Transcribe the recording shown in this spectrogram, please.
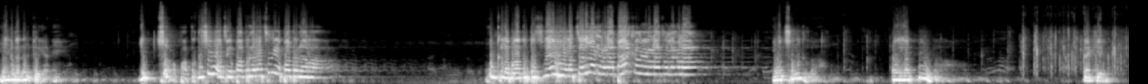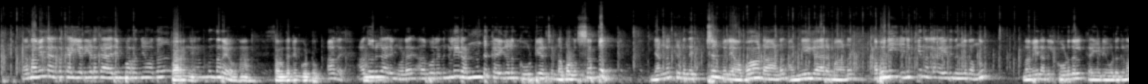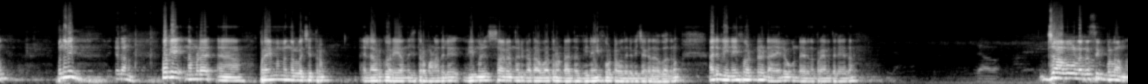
எங்கிட்ட நடிக்கிறியா நீ? இச்சனை பார்த்துருக்க சிவாச்சியை பார்த்துருக்க ரச்சனையை ಮಕ್ಕಳ ಮಾತ್ರ സൗന്ദര്യം കൂട്ടും. അതെ അതൊരു കാര്യം കൂടെ. അതുപോലെ നിങ്ങൾ ഈ രണ്ട് കൈകളും കൂട്ടിയടിച്ചിട്ടുണ്ടാകുമ്പോൾ ശബ്ദം ഞങ്ങൾക്ക് കിട്ടുന്ന ഏറ്റവും വലിയ അവാർഡാണ് അംഗീകാരമാണ്. അപ്പൊ ഇനി എനിക്ക് നല്ല കൈയടി നിങ്ങൾ തന്നു. നവീൻ അതിൽ കൂടുതൽ കൈയടി കൊടുക്കണം. അപ്പൊ നവീൻ ഏതാണ് ഓക്കെ നമ്മുടെ പ്രേമം എന്നുള്ള ചിത്രം എല്ലാവർക്കും അറിയാവുന്ന ചിത്രമാണ്. അതിൽ വിമൽ സാർ എന്നൊരു കഥാപാത്രം ഉണ്ടായിരുന്നു. വിനയ് ഫോർട്ട് അവതരിപ്പിച്ച കഥാപാത്രം. അതിൽ വിനയ് ഫോർട്ടിന്റെ ഡയലോഗ് ഉണ്ടായിരുന്നു പ്രേമത്തിൽ ഏതാ? ജാവ വളരെ സിമ്പിൾ ആണ്.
